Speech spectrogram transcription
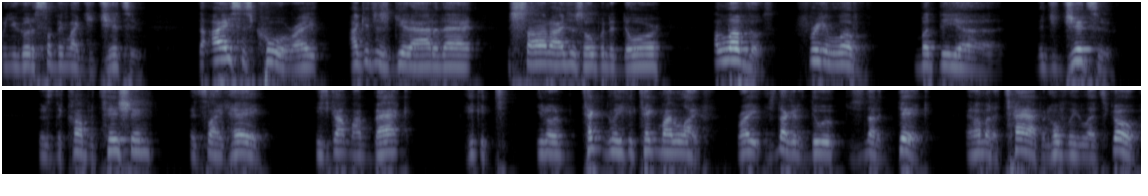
when you go to something like jiu-jitsu. The ice is cool, right? I could just get out of that. The sauna, I just open the door. I love those. Freaking love them. But the uh, the jiu-jitsu, there's the competition. It's like, hey, he's got my back. He could, you know, technically he could take my life, right? He's not gonna do it. He's not a dick, and I'm gonna tap, and hopefully he lets go.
